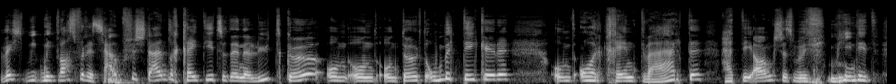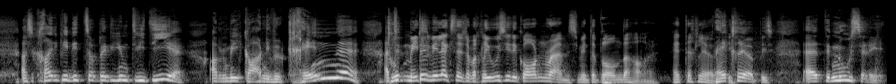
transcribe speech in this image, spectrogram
weißt du, mit was für einer Selbstverständlichkeit die zu diesen Leuten gehen und, und, und dort rumtigern und auch erkannt werden, hat die Angst, dass man mich nicht, also klar, ich bin nicht so berühmt wie die, aber mich gar nicht kennen. Du, Also, mittlerweile siehst du aber ein bisschen aus wie der Gordon Ramsay mit den blonden Haaren. Hat ein bisschen etwas. ein bisschen etwas. Äh, der Nusret,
